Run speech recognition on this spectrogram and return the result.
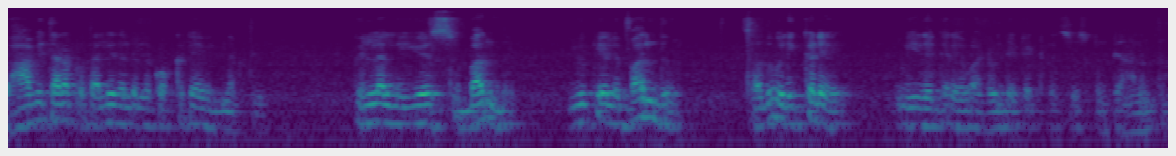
భావితరపు తల్లిదండ్రులకు ఒక్కటే విజ్ఞప్తి. పిల్లల్ని యుఎస్ బంద్ యూకేలు బంద్ చదువులు ఇక్కడే మీ దగ్గరే వాడు ఉండేటట్టుగా చూసుకుంటే ఆనందం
